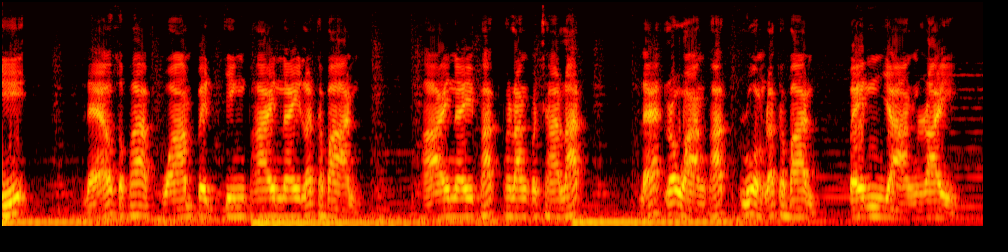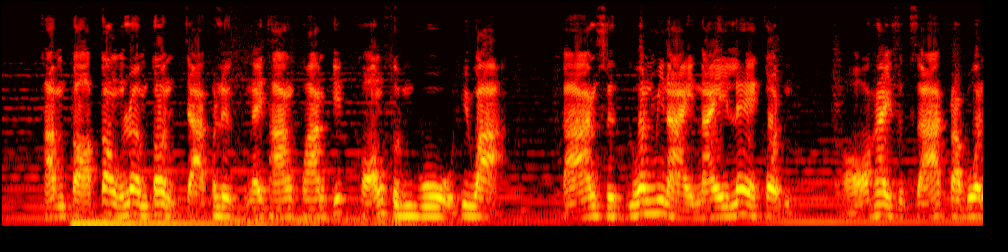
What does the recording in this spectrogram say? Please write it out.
นี้ แล้วสภาพความเป็นจริงภายในรัฐบาล ภายในพักพลังประชารัฐ และระหว่างพักร่วมรัฐบาลเป็นอย่างไรคำตอบต้องเริ่มต้นจากผลึกในทางความคิดของซุนวูที่ว่า การศึกล้วนมินายในเล่กล ขอให้ศึกษากระบวน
